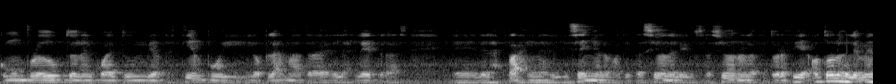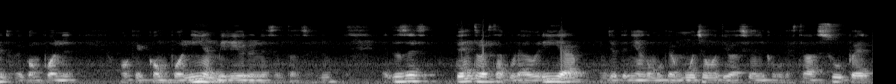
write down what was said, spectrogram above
como un producto en el cual tú inviertes tiempo y lo plasmas a través de las letras, eh, de las páginas, del diseño, la maquetación, de la ilustración o la fotografía, o todos los elementos que componen o que componían mi libro en ese entonces. ¿no? Entonces, dentro de esta curaduría, yo tenía como que mucha motivación y como que estaba súper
